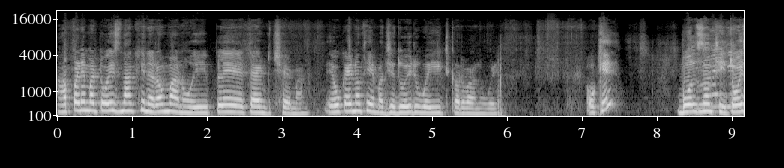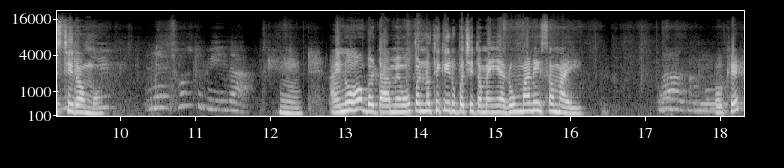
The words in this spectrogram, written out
આપણે એમાં ટોયઝ નાખીને રમવાનું હોય પ્લે ટેન્ટ છે એમાં એવું કંઈ નથી એમાં જે દોર્યું હોય એ જ કરવાનું હોય. ઓકે? બોલ્સ નથી ટોયસથી રમો. હમ. આઈ નો બટ આ મેં ઓપન નથી કર્યું પછી તમે અહીંયા રૂમમાં નહીં સમાઈ. ઓકે!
